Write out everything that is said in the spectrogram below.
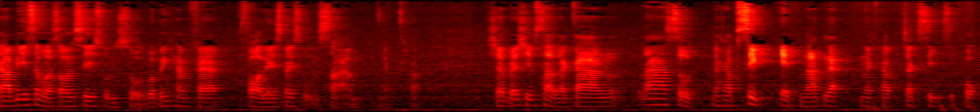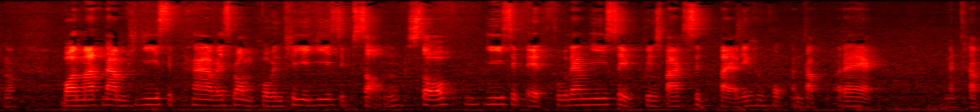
ดาร์บี้เสมอสวอนซี0-0เบอร์มิงแฮมแพ้ฟอเรสต์ไป 0-3 นะครับแชมเปี้ยนชิพสถานการณ์ล่าสุดนะครับ 11 นัดแล้วนะครับ จาก 46 เนาะบอร์นมัธนำที่ 25 เวสต์บรอมโคเวนทรี 22 สโต๊ก21 ฟูแล่ม 20 ควีนส์พาร์ค 18 นี่คือ 6 อันดับแรกนะครับ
